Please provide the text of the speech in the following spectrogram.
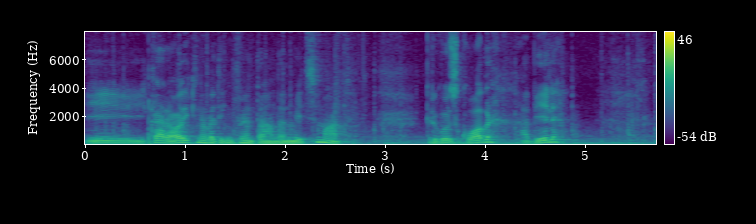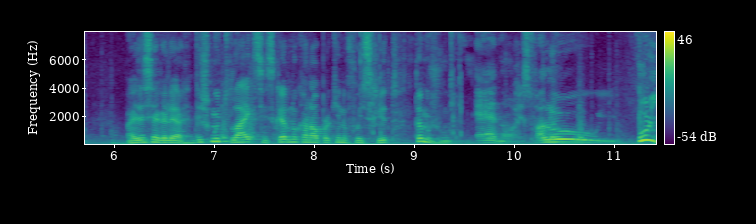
E, cara, olha que nós vai ter que enfrentar andar no meio desse mato. Perigoso cobra, abelha. Mas é isso aí, galera. Deixa muito like, se inscreve no canal pra quem não for inscrito. Tamo junto. É nóis, falou e fui!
